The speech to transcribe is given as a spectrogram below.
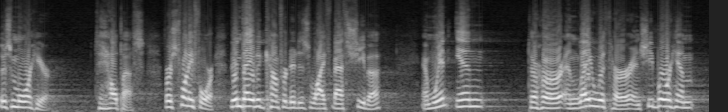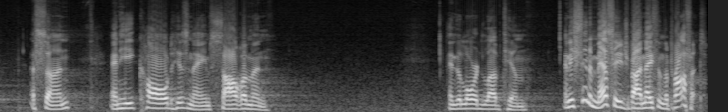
There's more here to help us. Verse 24 Then David comforted his wife Bathsheba and went in to her and lay with her, and she bore him a son, and he called his name Solomon. And the Lord loved him. And he sent a message by Nathan the prophet.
